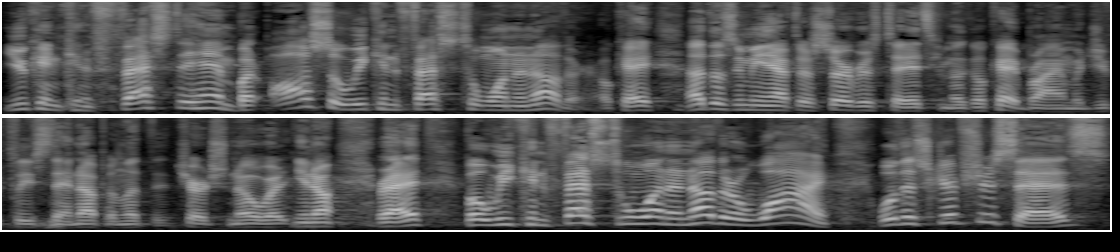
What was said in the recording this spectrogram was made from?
You can confess to him, but also we confess to one another, okay? That doesn't mean after service today it's to be like, okay, Brian, would you please stand up and let the church know what, you know, right? But we confess to one another. Why? Well, the scripture says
